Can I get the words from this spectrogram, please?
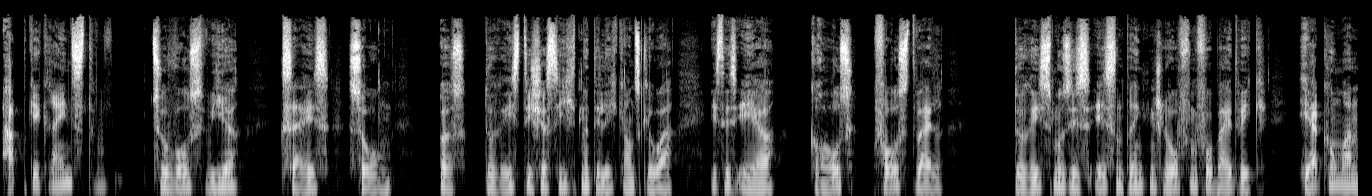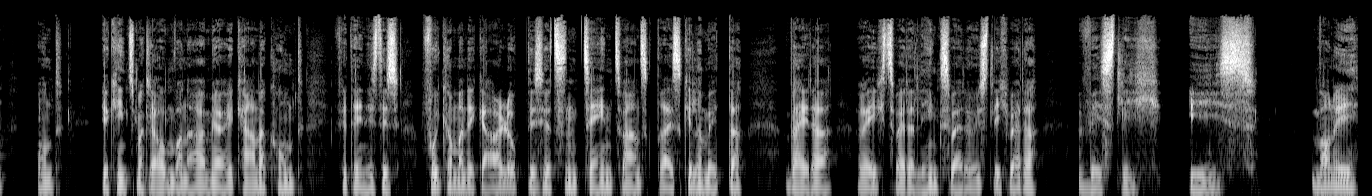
abgegrenzt, zu was wir Gseis sagen. Aus touristischer Sicht natürlich ganz klar ist es eher groß gefasst, weil Tourismus ist Essen, Trinken, Schlafen von weit weg herkommen und Ihr könnt mir glauben, wenn ein Amerikaner kommt, für den ist es vollkommen egal, ob das jetzt ein 10, 20, 30 Kilometer weiter rechts, weiter links, weiter östlich, weiter westlich ist. Wenn ich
